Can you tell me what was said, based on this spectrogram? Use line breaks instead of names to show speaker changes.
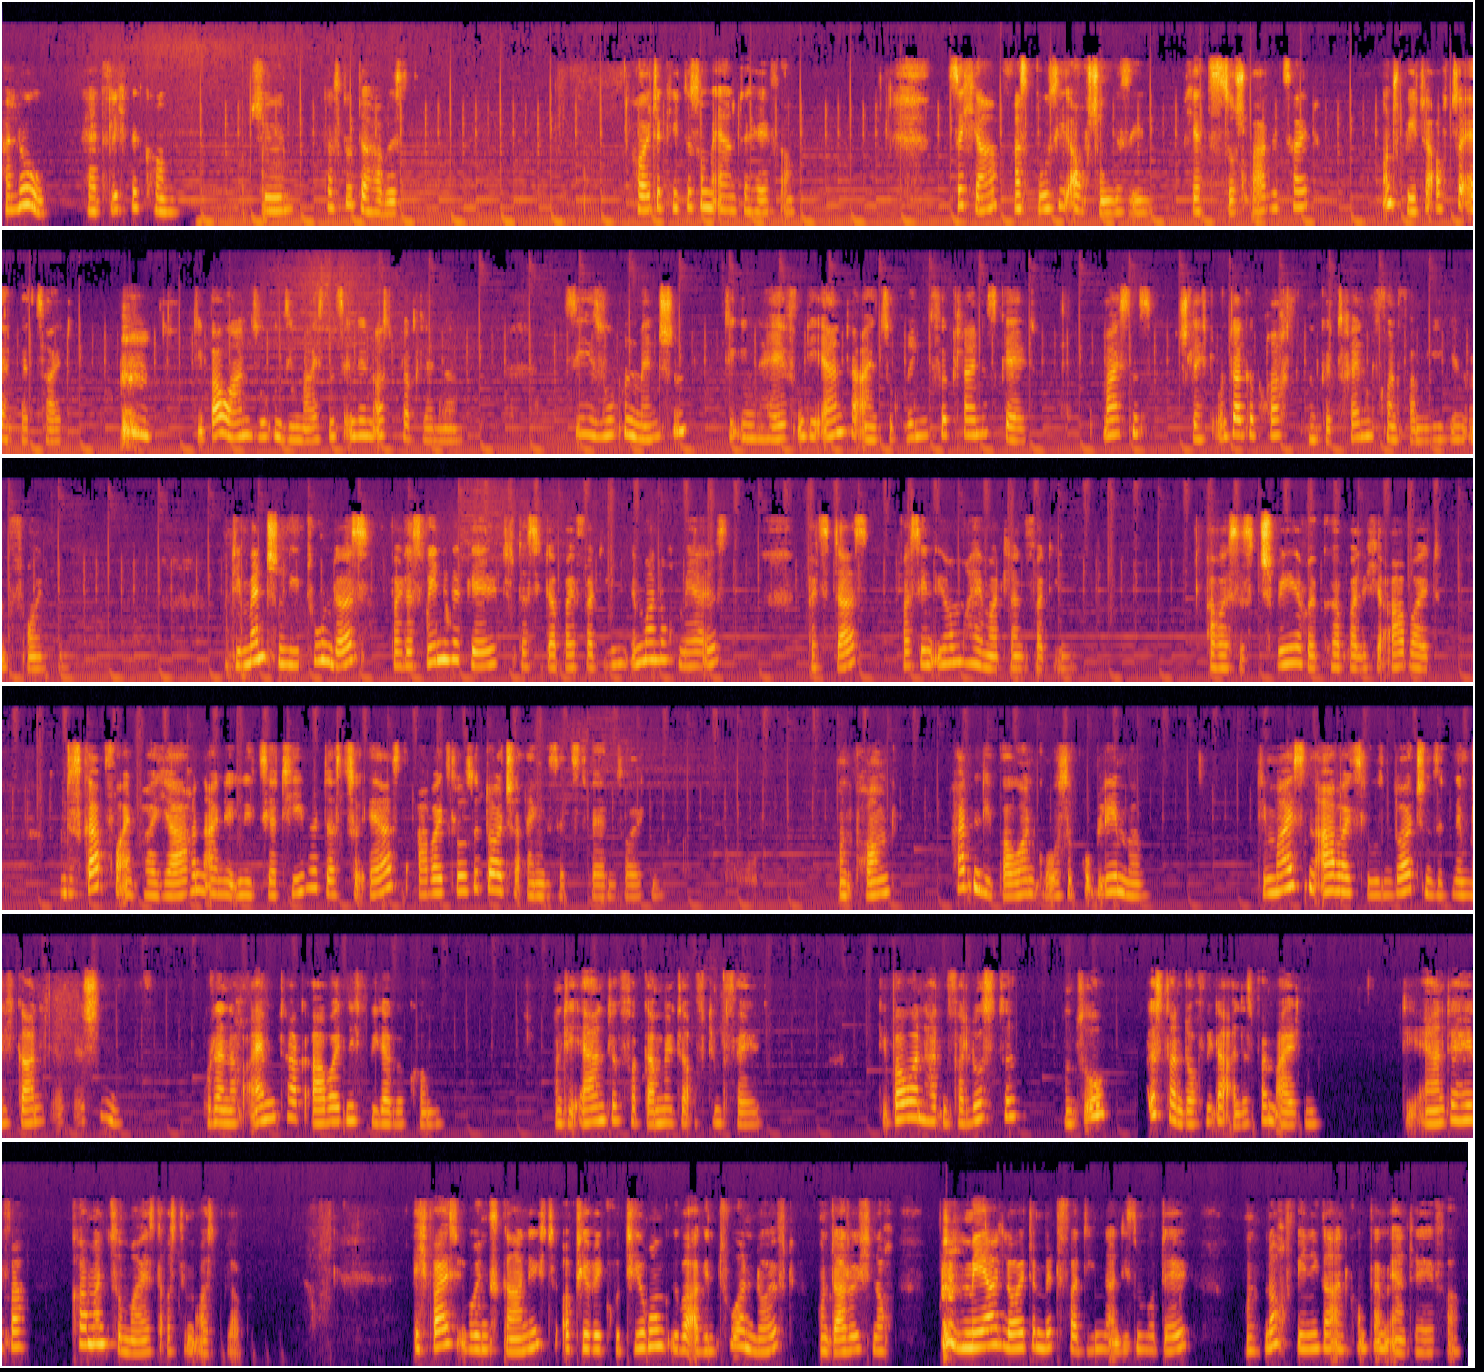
Hallo, herzlich willkommen. Schön, dass du da bist. Heute geht es um Erntehelfer. Sicher hast du sie auch schon gesehen. Jetzt zur Spargelzeit und später auch zur Erdbeerzeit. Die Bauern suchen sie meistens in den Ostblockländern. Sie suchen Menschen, die ihnen helfen, die Ernte einzubringen für kleines Geld. Meistens schlecht untergebracht und getrennt von Familien und Freunden. Und die Menschen, die tun das, weil das wenige Geld, das sie dabei verdienen, immer noch mehr ist als das, was sie in ihrem Heimatland verdienen. Aber es ist schwere körperliche Arbeit. Und es gab vor ein paar Jahren eine Initiative, dass zuerst arbeitslose Deutsche eingesetzt werden sollten. Und prompt hatten die Bauern große Probleme, die meisten arbeitslosen Deutschen sind nämlich gar nicht erst erschienen oder nach einem Tag Arbeit nicht wiedergekommen. Und die Ernte vergammelte auf dem Feld. Die Bauern hatten Verluste und so ist dann doch wieder alles beim Alten. Die Erntehelfer kommen zumeist aus dem Ostblock. Ich weiß übrigens gar nicht, ob die Rekrutierung über Agenturen läuft und dadurch noch mehr Leute mitverdienen an diesem Modell und noch weniger ankommt beim Erntehelfer.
